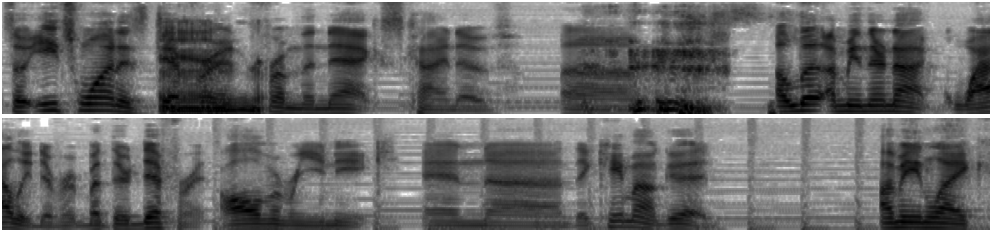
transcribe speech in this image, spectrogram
So each one is different And- from the next, kind of. Um, a li- I mean, they're not wildly different, but they're different. All of them are unique, and uh, they came out good. I mean, like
